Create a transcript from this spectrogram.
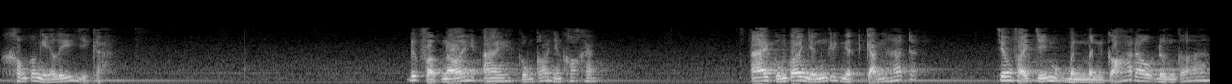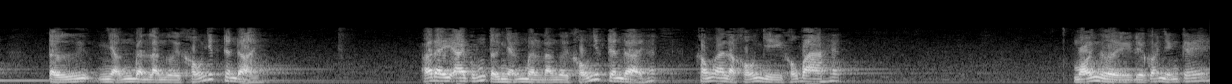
không có nghĩa lý gì cả. Đức phật nói ai cũng có những khó khăn. Ai cũng có những cái nghịch cảnh hết á. Chứ không phải chỉ một mình mình có đâu, đừng có tự nhận mình là người khổ nhất trên đời ở đây ai cũng tự nhận mình là người khổ nhất trên đời hết. Không ai là khổ nhì, khổ ba hết. Mỗi người đều có những cái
